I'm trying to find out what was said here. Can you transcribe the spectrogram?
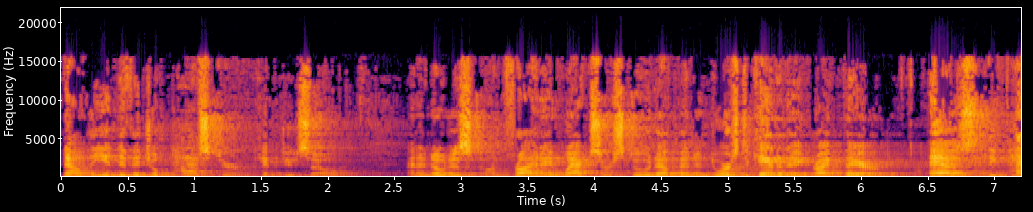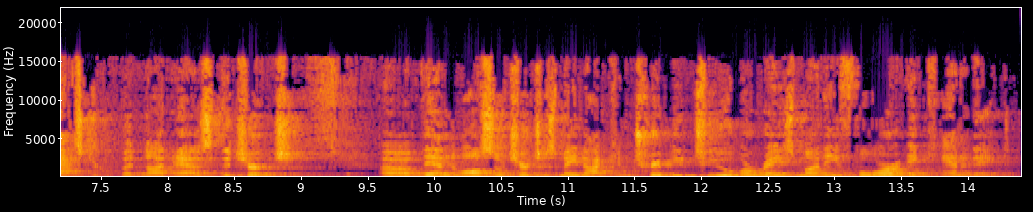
Now, the individual pastor can do so. And I noticed on Friday, Waxer stood up and endorsed a candidate right there as the pastor, but not as the church. Uh, then also, churches may not contribute to or raise money for a candidate.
